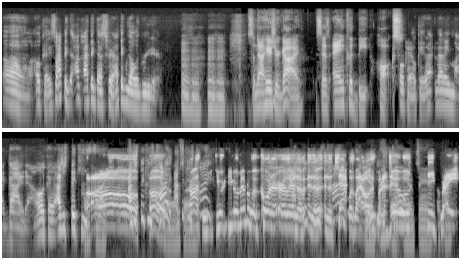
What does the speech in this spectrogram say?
Uh, okay, so I think I, I think that's fair. I think we all agree there. Mm-hmm, mm-hmm. So now here's your guy. It says Aang could beat Hawks. Okay, okay, that, that ain't my guy now. Okay, I just think he's. oh, I just think he's oh. tight. I think sorry. he's tight. you, you remember what corner earlier in the in the in the tight. chat was like, "Oh, think this my he's You know what dude. He's Okay. great."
